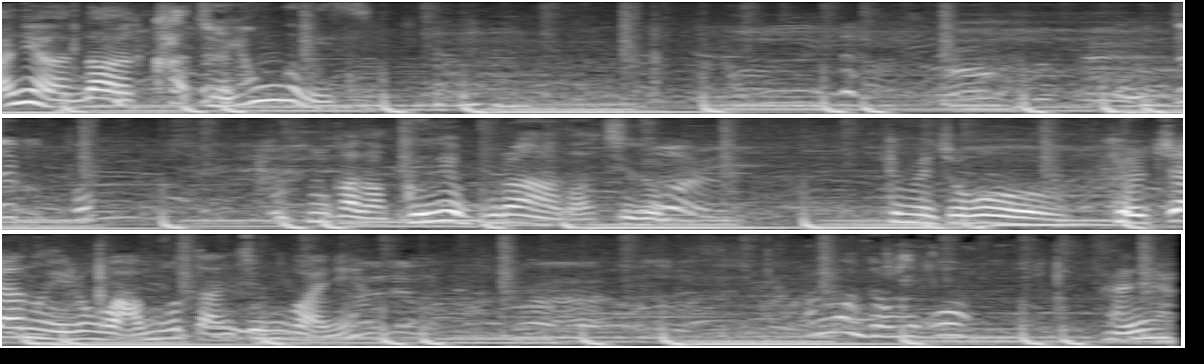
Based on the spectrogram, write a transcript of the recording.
아니야 나 카, 저 현금 있어. 그러니까 나 그게 불안하다 지금. 그러면 저거 결제하는 이런 거 아무것도 안 찍은 거 아니야? 한 번 더 먹어. 아니야.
